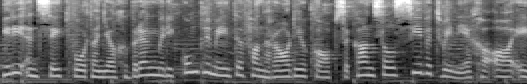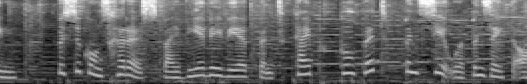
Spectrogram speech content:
Hierdie inset word aan jou gebring met die komplimente van Radio Kaapse Kansel 729 AM. Besoek ons gerus by www.cape pulpit.co.za.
